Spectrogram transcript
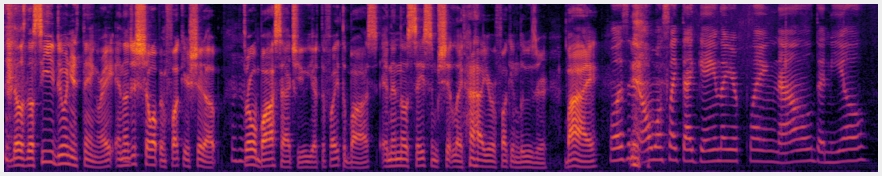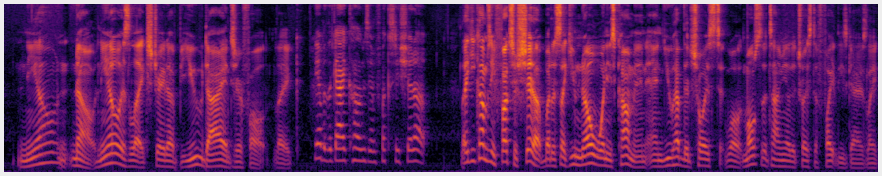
they'll they'll see you doing your thing, right? And they'll just show up and fuck your shit up, Mm-hmm. throw a boss at you. You have to fight the boss, and then they'll say some shit like, "Haha, you're a fucking loser. Bye." Well, isn't it almost like that game that you're playing now, the Nioh? Nioh? No, Nioh is like straight up. You die, it's your fault. Like. Yeah, but the guy comes and fucks your shit up. Like he comes and he fucks your shit up, but it's like you know when he's coming, and you have the choice to. Well, most of the time you have the choice to fight these guys. Like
